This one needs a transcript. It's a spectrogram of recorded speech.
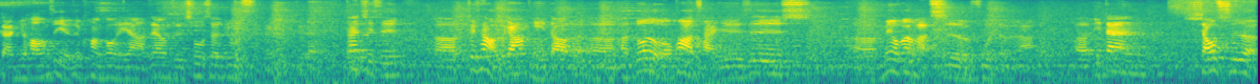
感觉好像自己也是矿工一样，这样子出生入死的感觉。但其实呃就像老师刚刚提到的，呃很多的文化财也是。呃，没有办法失而复得啦。呃，一旦消失了，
